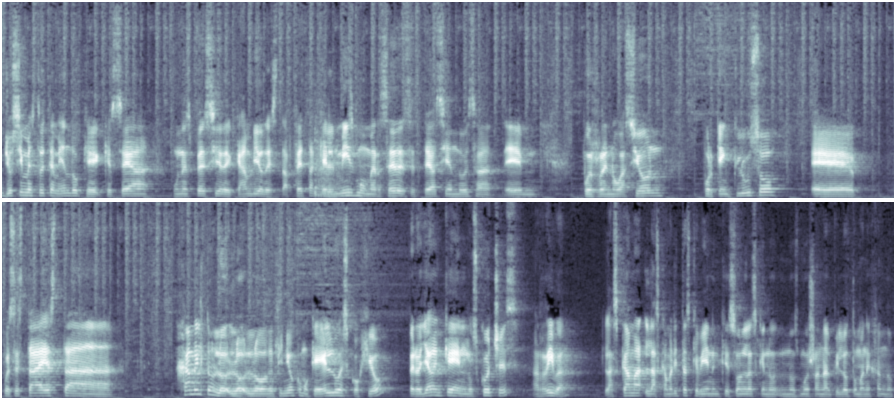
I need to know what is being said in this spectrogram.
yo sí me estoy temiendo que, que, sea una especie de cambio de estafeta, que el mismo Mercedes esté haciendo esa eh, pues renovación, porque incluso eh, pues está esta... Hamilton lo, definió como que él lo escogió, pero ya ven que en los coches, arriba, las, las camaritas que vienen, que son las que no, nos muestran al piloto manejando,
